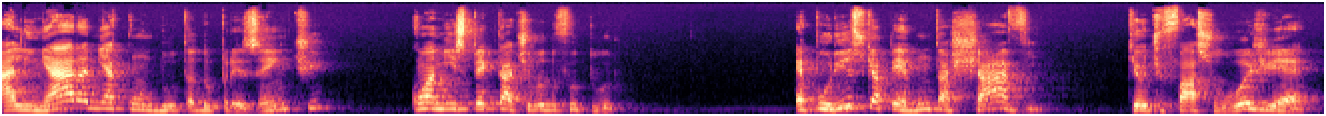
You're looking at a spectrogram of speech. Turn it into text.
Alinhar a minha conduta do presente com a minha expectativa do futuro. É por isso que a pergunta-chave que eu te faço hoje é:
